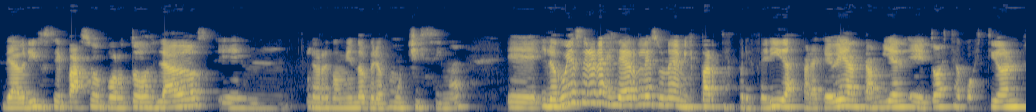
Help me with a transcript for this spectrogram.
de abrirse paso por todos lados, em, lo recomiendo, pero muchísimo. Eh, y lo que voy a hacer ahora es leerles una de mis partes preferidas para que vean también eh, toda esta cuestión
